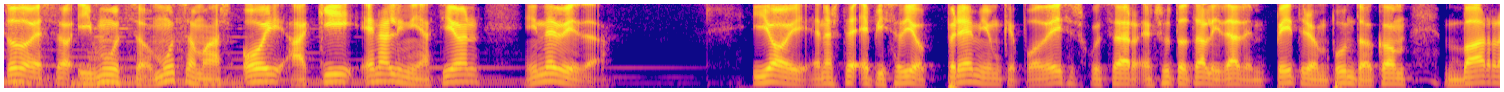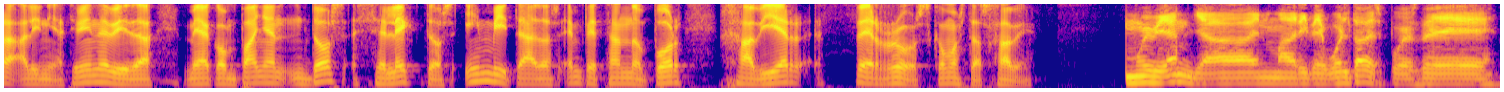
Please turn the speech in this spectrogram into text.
Todo eso y mucho, mucho más hoy aquí en Alineación Indebida. Y hoy, en este episodio premium que podéis escuchar en su totalidad en patreon.com barra alineación indebida, me acompañan dos selectos invitados, empezando por Javier Ferrus. ¿Cómo estás, Javi? Muy bien, ya en Madrid de vuelta después de,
